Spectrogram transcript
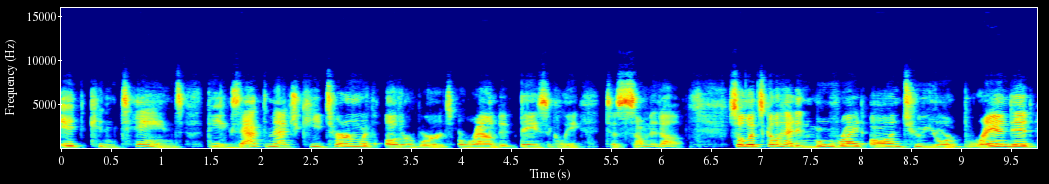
it contains the exact match key term with other words around it, basically, to sum it up. So let's go ahead and move right on to your branded.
